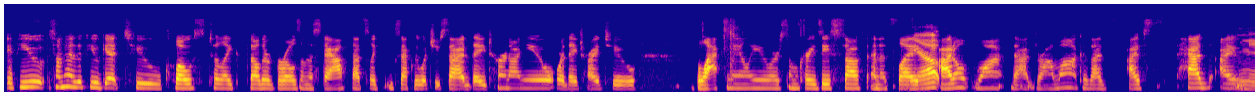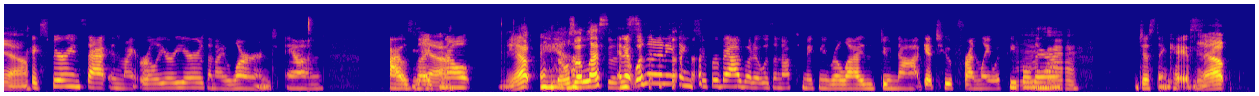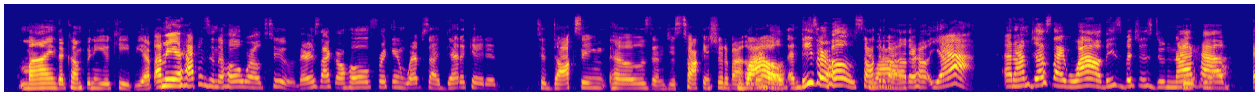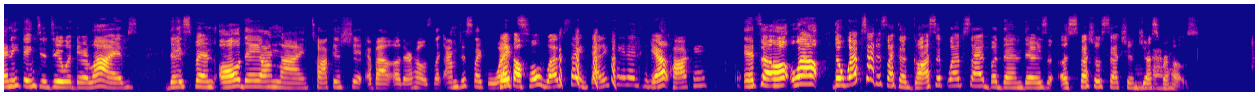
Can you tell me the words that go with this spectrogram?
if you sometimes if you get too close to like the other girls and the staff, that's like exactly what you said. They turn on you or they try to blackmail you or some crazy stuff, and it's like yep. I don't want that drama because I've I've had I yeah. experienced that in my earlier years, and I learned and. I was like, yeah. no, Yep, those are lessons. and it wasn't anything super bad, but it was enough to make me realize do not get too friendly with people mm-hmm. there, just in case. Yep. Mind the company you keep. Yep. I mean, it happens in the whole world too. There's like a whole freaking website dedicated to doxing hoes and just talking shit about wow. other hoes. And these are hoes talking wow. about other hoes. Yeah. And I'm just like, wow, these bitches do not have yeah. anything to do with their lives they spend all day online talking shit about other hosts. Like I'm just like, what? Like a whole website dedicated to just talking. It's a well, the website is like a gossip website, but then there's a special section okay. just for hosts.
